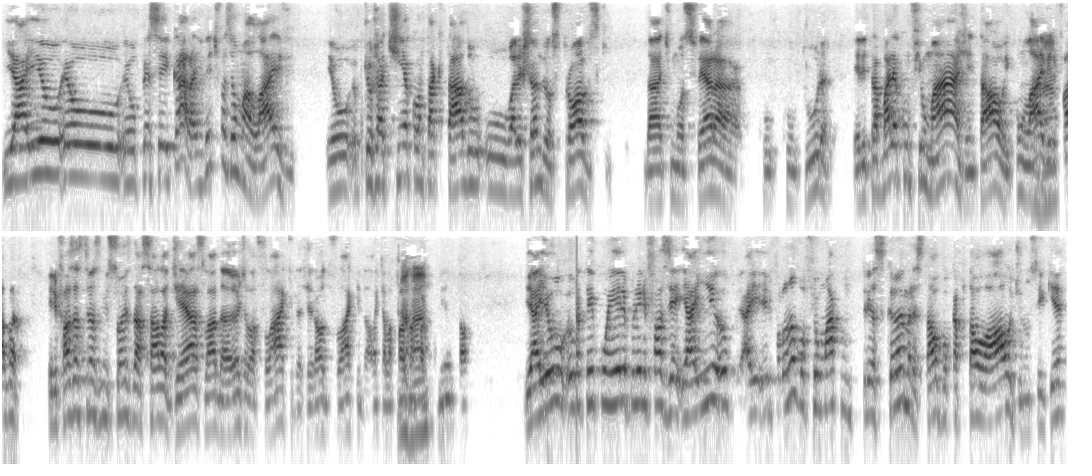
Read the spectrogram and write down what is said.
e aí eu, eu, eu pensei, cara, em vez de fazer uma live, eu, eu porque eu já tinha contactado o Alexandre Ostrovski, da Atmosfera Cultura, ele trabalha com filmagem e tal, e com live, uhum. ele faz ele faz as transmissões da sala jazz lá da Angela Flack, da Geraldo Flack, da, que ela faz uhum. no apartamento e tal. E aí eu, eu tratei com ele para ele fazer. E aí, eu, aí ele falou: não, vou filmar com três câmeras, tal, vou captar o áudio, não sei o quê.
